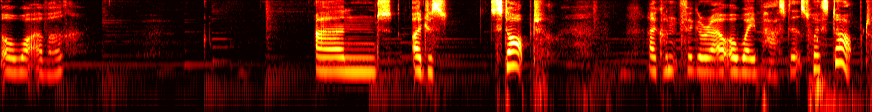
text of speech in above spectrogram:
or whatever, and I just stopped. I couldn't figure out a way past it, so I stopped.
